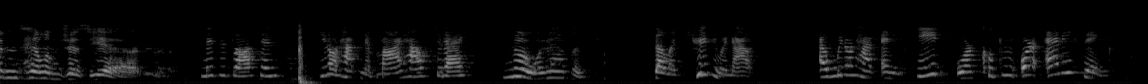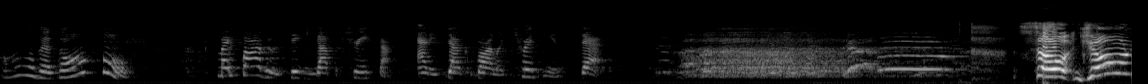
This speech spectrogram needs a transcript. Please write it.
wouldn't tell him just yet. Mrs. Lawson, you don't happen at my house today? No, what happened? The electricity went out. And we don't have any heat or cooking or anything. Oh, that's awful. My father was digging up a tree stump, and he dug for electricity instead. So Joan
